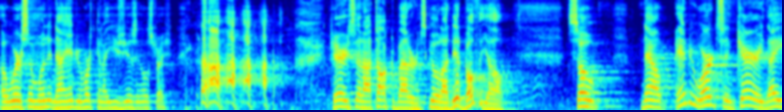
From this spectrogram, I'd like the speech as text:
of where someone is. Now, Andrew, where can I use you as an illustration? Carrie said I talked about her in school. I did, both of y'all. So now, Andrew Wirtz and Carrie, they,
